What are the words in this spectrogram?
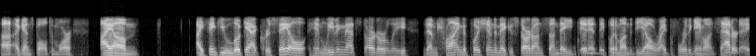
uh, against Baltimore. I um I think you look at Chris Sale, him leaving that start early, them trying to push him to make a start on Sunday. He didn't. They put him on the DL right before the game on Saturday.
